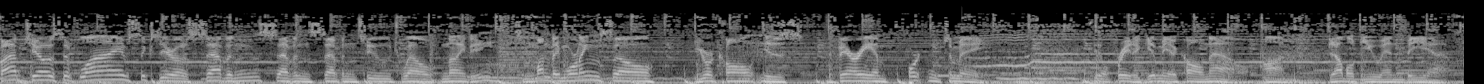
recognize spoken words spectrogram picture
Bob Joseph Live, 607-772-1290. It's Monday morning, so your call is very important to me. Feel free to give me a call now on WNBF.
